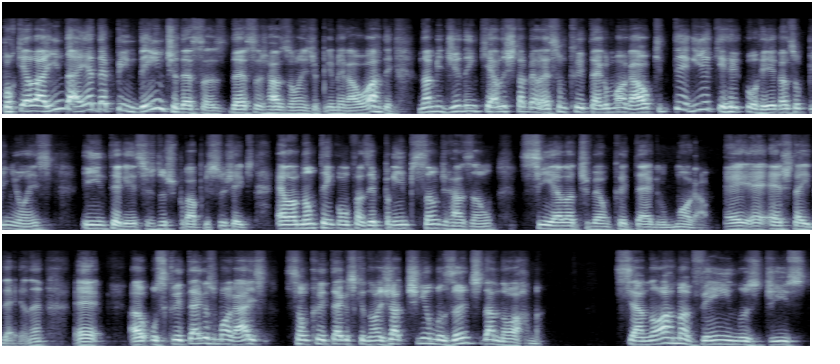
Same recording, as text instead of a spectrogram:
porque ela ainda é dependente dessas, dessas razões de primeira ordem, na medida em que ela estabelece um critério moral que teria que recorrer às opiniões e interesses dos próprios sujeitos. Ela não tem como fazer preempção de razão se ela tiver um critério moral. É, é esta a ideia, né? É, os critérios morais são critérios que nós já tínhamos antes da norma. Se a norma vem e nos diz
